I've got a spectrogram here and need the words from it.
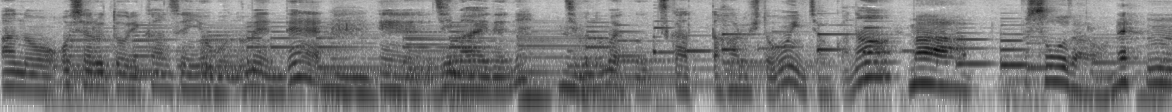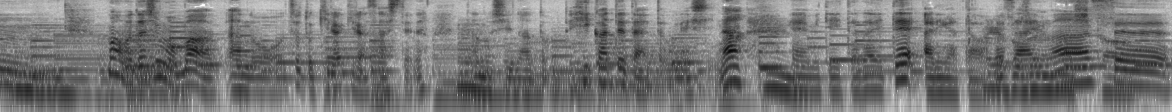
あのおっしゃる通り感染予防の面で、ん。えー自前でね自分のマイク使ってはる人多いんちゃうかな。まあそうだろうね。うん。まあ私もまああのちょっとキラキラさしてねうん。楽しいなと思って光ってたんやったら嬉しいな、うん。えー見ていただいてありがとうございます。うん。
